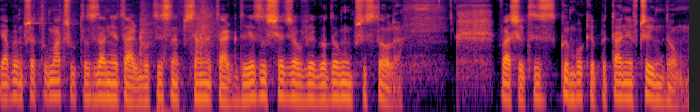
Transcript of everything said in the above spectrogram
Ja bym przetłumaczył to zdanie tak, bo to jest napisane tak. Gdy Jezus siedział w jego domu przy stole. Właśnie, to jest głębokie pytanie, w czyim domu?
